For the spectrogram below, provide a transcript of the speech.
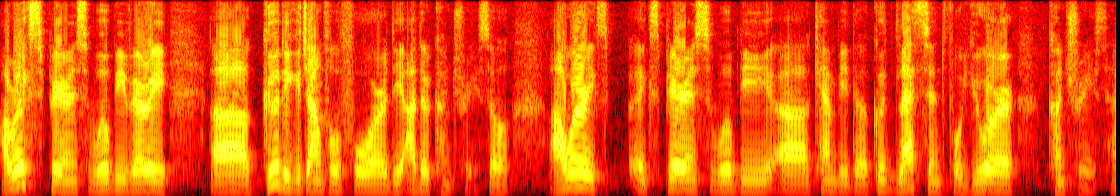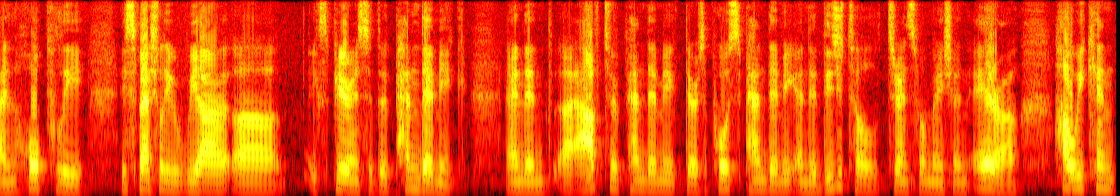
our experience will be very uh, good example for the other countries. So our experience experience will be uh, can be the good lesson for your countries. And hopefully especially we are uh, experiencing the pandemic. And then uh, after pandemic there's a post-pandemic and the digital transformation era how we can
